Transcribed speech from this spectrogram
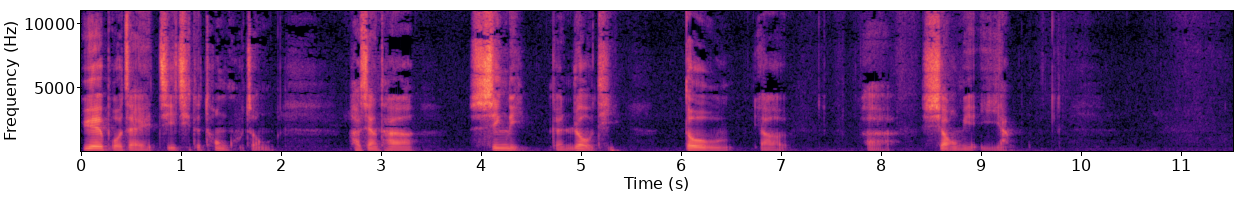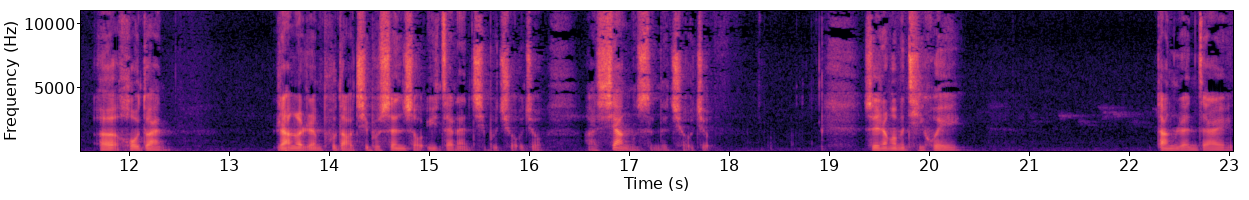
约伯在极其的痛苦中，好像他心里跟肉体都要呃消灭一样。而后段，然而人扑倒岂不伸手，遇灾难岂不求救啊？向神的求救。所以让我们体会，当人在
